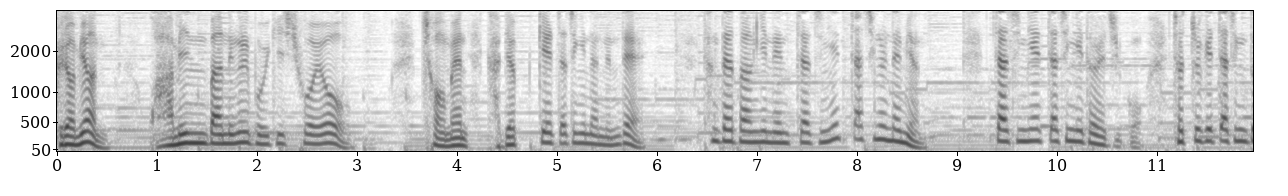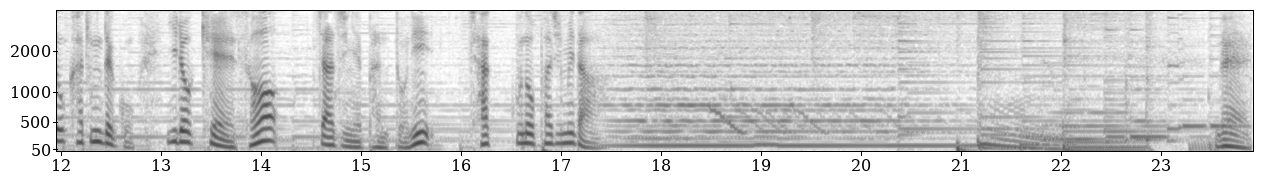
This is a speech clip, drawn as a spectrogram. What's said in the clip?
그러면 과민 반응을 보이기 쉬워요. 처음엔 가볍게 짜증이 났는데 상대방이 낸 짜증에 짜증을 내면 짜증에 짜증이 더해지고 저쪽에 짜증도 가중되고 이렇게 해서 짜증의 판돈이 자꾸 높아집니다. 네.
